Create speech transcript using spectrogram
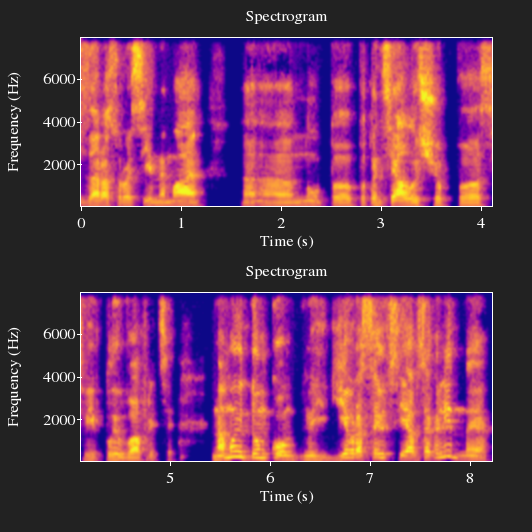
зараз у Росії немає е, е, ну, потенціалу, щоб е, свій вплив в Африці. На мою думку, Євросоюз я взагалі не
